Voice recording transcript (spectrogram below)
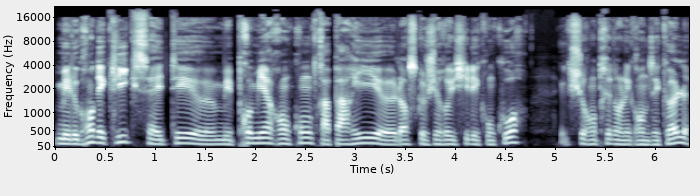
Mais le grand déclic, ça a été euh, mes premières rencontres à Paris lorsque j'ai réussi les concours que je suis rentré dans les grandes écoles.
